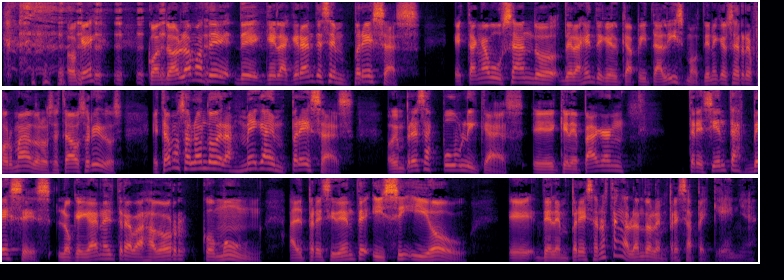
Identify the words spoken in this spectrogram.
¿Ok? Cuando hablamos de, que las grandes empresas están abusando de la gente, que el capitalismo tiene que ser reformado en los Estados Unidos, estamos hablando de las mega empresas o empresas públicas eh, que le pagan 300 veces lo que gana el trabajador común al presidente y CEO eh, de la empresa. No están hablando de la empresa pequeña.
